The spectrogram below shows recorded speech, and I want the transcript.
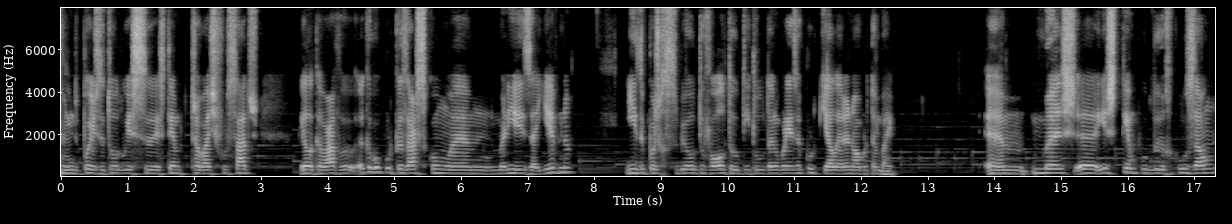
hum, depois de todo esse, esse tempo de trabalhos forçados, ele acabava, acabou por casar-se com a Maria Isaevna e depois recebeu de volta o título da nobreza porque ela era nobre também. Um, mas uh, este tempo de reclusão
